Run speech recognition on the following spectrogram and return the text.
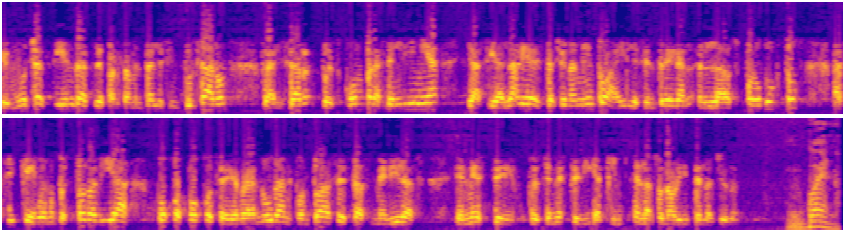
que muchas tiendas departamentales impulsaron, realizar pues compras en línea y hacia el área de estacionamiento ahí les entregan los productos, así que bueno, pues todavía poco a poco se reanudan con todas estas medidas en este pues en este día aquí en la zona oriente de la ciudad. Bueno,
